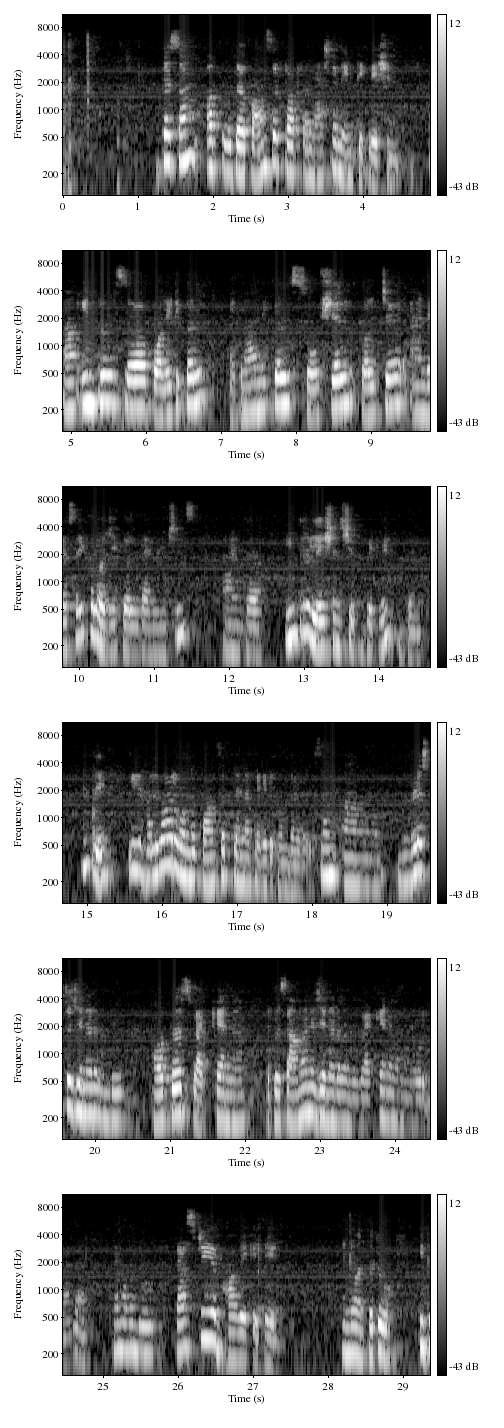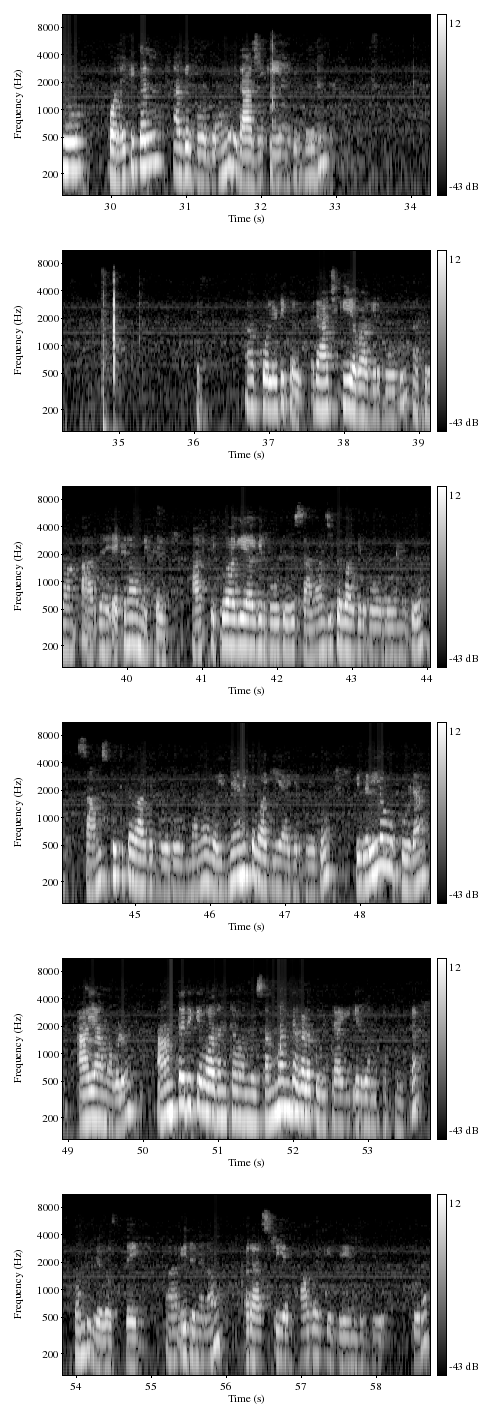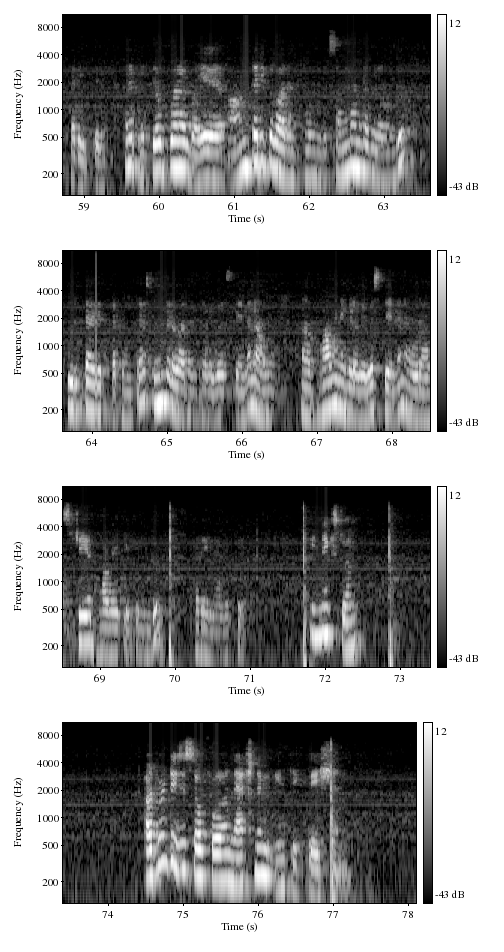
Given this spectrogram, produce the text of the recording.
The sum up to the concept of national integration uh, includes uh, political, economical, social, culture, and uh, psychological dimensions and uh, interrelationship between them. ಅಂದರೆ ಇಲ್ಲಿ ಹಲವಾರು ಒಂದು ಕಾನ್ಸೆಪ್ಟನ್ನು ತೆಗೆದುಕೊಂಡಾಗ ಸಮ್ ಬಹಳಷ್ಟು ಜನರ ಒಂದು ಆಥರ್ಸ್ ವ್ಯಾಖ್ಯಾನ ಅಥವಾ ಸಾಮಾನ್ಯ ಜನರ ಒಂದು ವ್ಯಾಖ್ಯಾನವನ್ನು ನೋಡಿದಾಗ ನಮ್ಮ ಒಂದು ರಾಷ್ಟ್ರೀಯ ಭಾವೈಕ್ಯತೆ ಎನ್ನುವಂಥದ್ದು ಇದು ಪೊಲಿಟಿಕಲ್ ಆಗಿರ್ಬೋದು, ಅಂದರೆ ರಾಜಕೀಯ ಆಗಿರ್ಬೋದು. ಪೊಲಿಟಿಕಲ್ ರಾಜಕೀಯವಾಗಿರ್ಬೋದು ಅಥವಾ ಎಕನಾಮಿಕಲ್ ಆರ್ಥಿಕವಾಗಿ ಆಗಿರ್ಬೋದು, ಸಾಮಾಜಿಕವಾಗಿರ್ಬೋದು, ಮತ್ತು ಸಾಂಸ್ಕೃತಿಕವಾಗಿರ್ಬೋದು, ಮನೋವೈಜ್ಞಾನಿಕವಾಗಿ ಆಗಿರ್ಬೋದು, ಇವೆಲ್ಲವೂ ಕೂಡ ಆಯಾಮಗಳು ಆಂತರಿಕವಾದಂಥ ಒಂದು ಸಂಬಂಧಗಳ ಕುರಿತಾಗಿ ಇರುವಂತಕ್ಕಂಥ ಒಂದು ವ್ಯವಸ್ಥೆ. ಇದನ್ನು ನಾವು ರಾಷ್ಟ್ರೀಯ ಭಾವಗೀತೆ ಎಂದು ಕೂಡ ಕರೆಯುತ್ತೇವೆ. ಅಂದರೆ ಪ್ರತಿಯೊಬ್ಬರ ವಯ, ಆಂತರಿಕವಾದಂತಹ ಒಂದು ಸಂಬಂಧಗಳ ಒಂದು ಕುರಿತಾಗಿರ್ತಕ್ಕಂಥ ಸುಂದರವಾದಂತಹ ವ್ಯವಸ್ಥೆಯನ್ನು ನಾವು ಭಾವನೆಗಳ ವ್ಯವಸ್ಥೆಯನ್ನು ನಾವು ರಾಷ್ಟ್ರೀಯ ಭಾವೈಕ್ಯತೆ ಎಂದು ಕರೆಯಲಾಗುತ್ತೆ. In next one advantages of national integration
